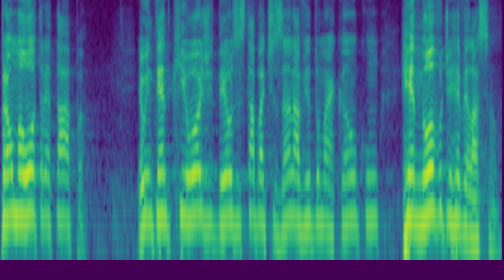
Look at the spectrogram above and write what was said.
para uma outra etapa. Eu entendo que hoje Deus está batizando a vida do Marcão com renovo de revelação.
